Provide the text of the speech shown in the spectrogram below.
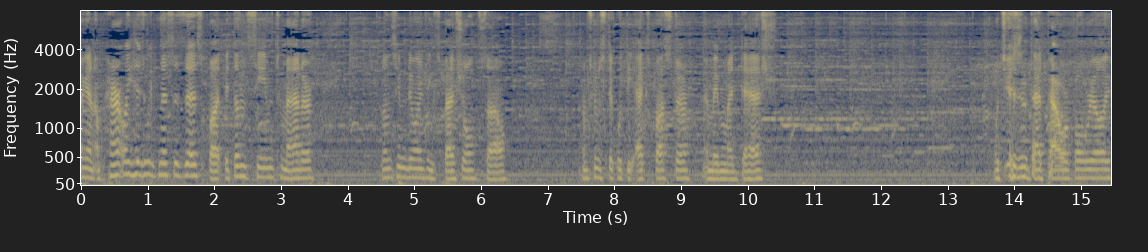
Again, apparently his weakness is this, but it doesn't seem to matter. Doesn't seem to do anything special, so... I'm just gonna stick with the X-Buster and maybe my dash. Which isn't that powerful, really.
